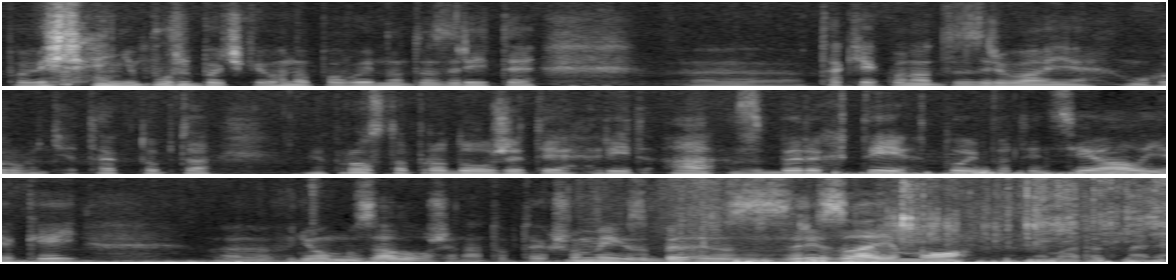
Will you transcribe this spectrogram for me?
повітряні бульбочки, воно повинно дозріти е, так, як воно дозріває у ґрунті. Так? Тобто не просто продовжити рід, а зберегти той потенціал, який е, в ньому заложено. Тобто, якщо ми їх зрізаємо, нема тут в мене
